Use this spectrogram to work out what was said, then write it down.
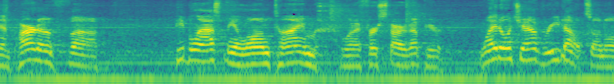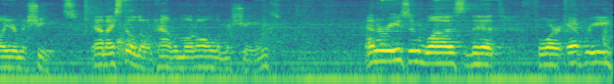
And part of, uh, people asked me a long time when I first started up here, why don't you have readouts on all your machines? And I still don't have them on all the machines. And the reason was that for every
